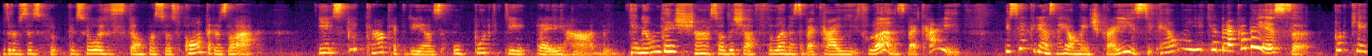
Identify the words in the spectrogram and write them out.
outras pessoas estão com as suas compras lá? e explicar para a criança o porquê é errado. E não deixar, só deixar, fulana, você vai cair, fulana, você vai cair. E se a criança realmente caísse, ela ia quebrar a cabeça. Porque,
